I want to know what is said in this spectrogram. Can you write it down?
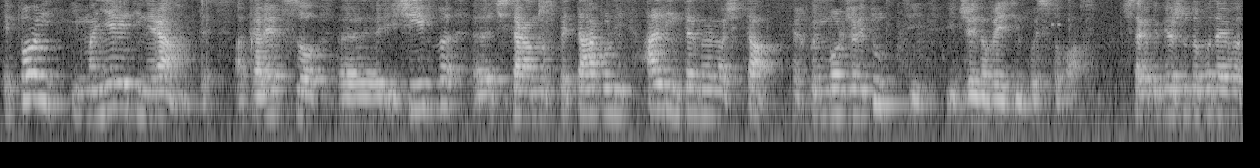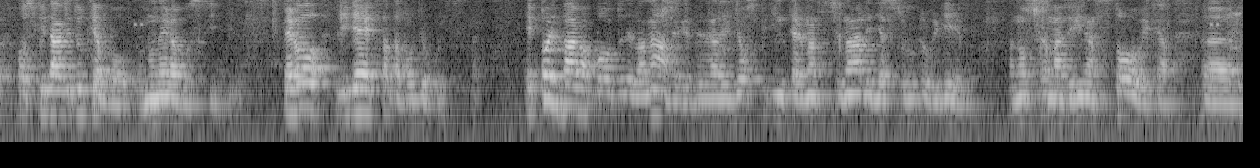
E poi in maniera itinerante, attraverso eh, i CIV, ci saranno spettacoli all'interno della città per coinvolgere tutti i genovesi in questo varo ci sarebbe piaciuto poter ospitarli tutti a bordo, non era possibile. Però l'idea è stata proprio questa. E poi il varo a bordo della nave che vedrà degli ospiti internazionali di assoluto rilievo, la nostra madrina storica, eh,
